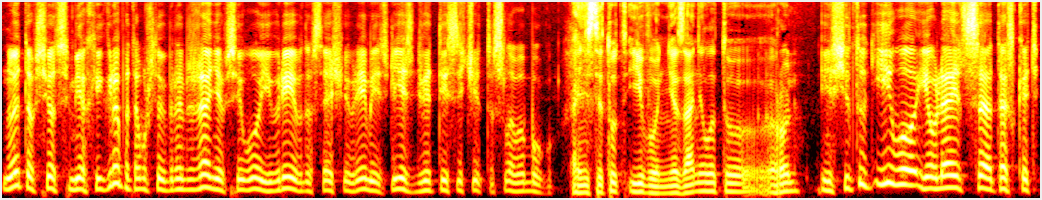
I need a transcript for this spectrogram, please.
Но это все смех игры, потому что в Биробиджане всего евреев в настоящее время есть 2000, это слава богу. А институт Иво не занял эту роль? Институт ИВО является, так сказать,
